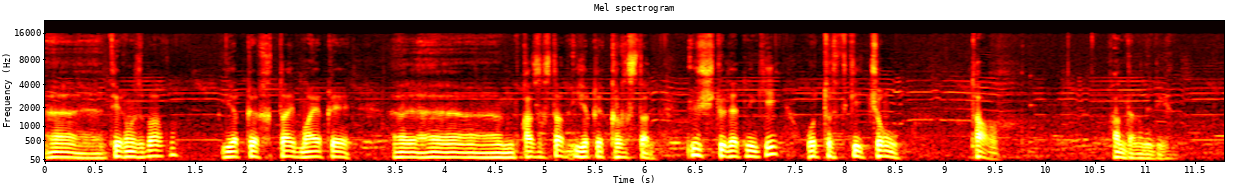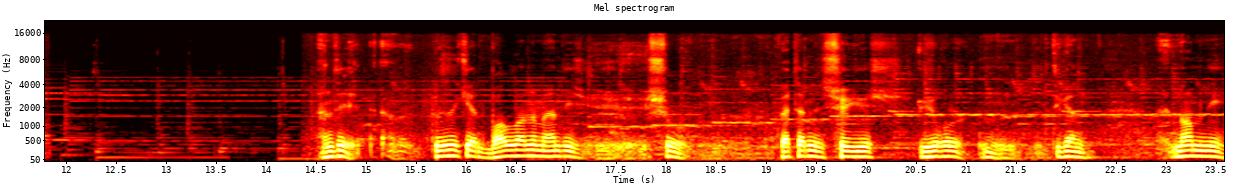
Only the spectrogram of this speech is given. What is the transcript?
xon tag'ri to'g'riliq bizniki xon tag'richu xon tag'ri tegimiz borku yiqi xitoy mayqi qozog'iston yiqi qirg'iziston uch davlatniki o'rtasidagi cho'ng tog' xon tag'ri degan endi bizniki endi bolalarni endi shu vatanni suyish uyg'ur degan nomni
